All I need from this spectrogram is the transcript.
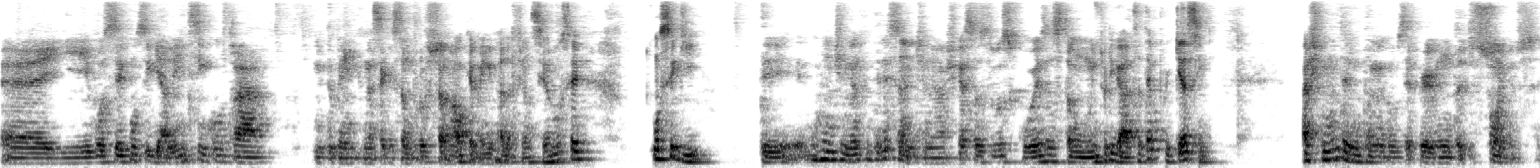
É, e você conseguir, além de se encontrar muito bem nessa questão profissional, que é bem ligada financeira, você conseguir ter um rendimento interessante, né? Acho que essas duas coisas estão muito ligadas, até porque, assim, acho que muita gente também, quando você pergunta de sonhos,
